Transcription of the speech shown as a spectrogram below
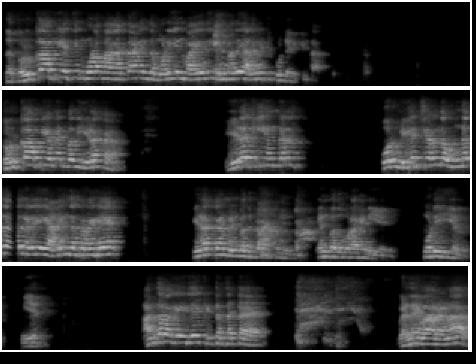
இந்த தொல்காப்பியத்தின் மூலமாகத்தான் இந்த மொழியின் வயது என்பதை அளவிட்டுக் கொண்டிருக்கின்றார். தொல்காப்பியம் என்பது இலக்கணம். இலக்கியங்கள் ஒரு மிகச்சிறந்த உன்னத நிலையை அடைந்த பிறகே இலக்கணம் என்பது பிறக்கும் என்பது உலக நியதி மொழியியல் நியதி அந்த வகையிலே கிட்டத்தட்ட வெள்ளைவாரனார்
